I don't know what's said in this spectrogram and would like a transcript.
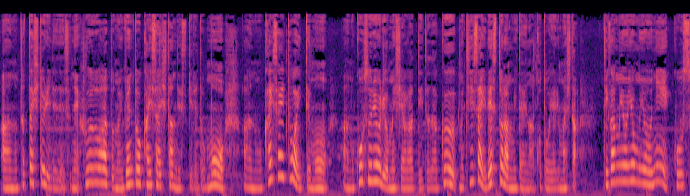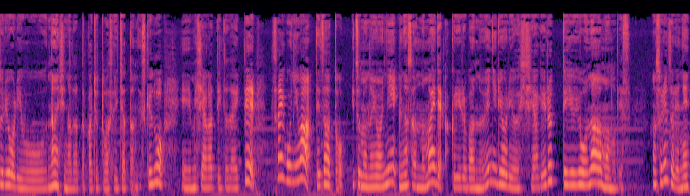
あの、たった一人でですね、フードアートのイベントを開催したんですけれども、あの、開催とは言っても、あの、コース料理を召し上がっていただく、ま小さいレストランみたいなことをやりました。手紙を読むようにコース料理を何品だったかちょっと忘れちゃったんですけど、えー召し上がっていただいて、最後にはデザート。いつものように皆さんの前でアクリル板の上に料理を仕上げるっていうようなものです、まあ、それぞれね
